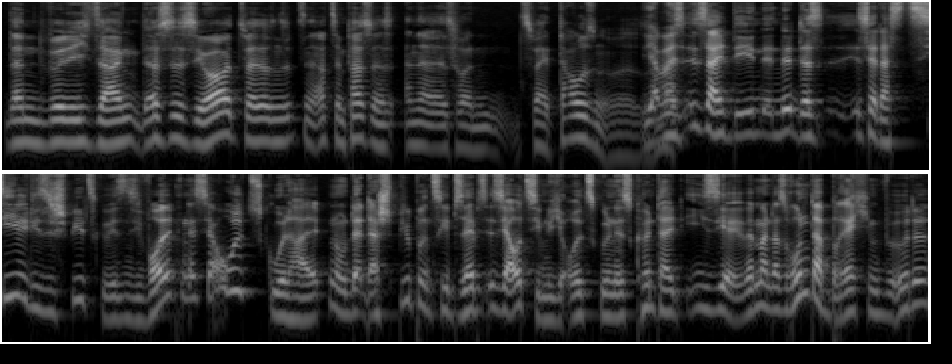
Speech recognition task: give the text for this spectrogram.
dann würde ich sagen, das ist ja 2017, 18 passt und das andere ist von 2000 oder so. Ja, aber es ist halt den, ne, das ist ja das Ziel dieses Spiels gewesen. Sie wollten es ja oldschool halten und das Spielprinzip selbst ist ja auch ziemlich oldschool und es könnte halt easy, wenn man das runterbrechen würde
